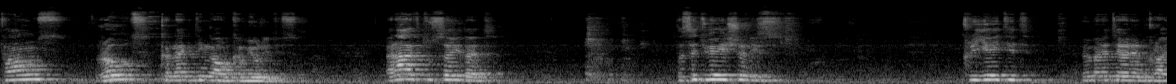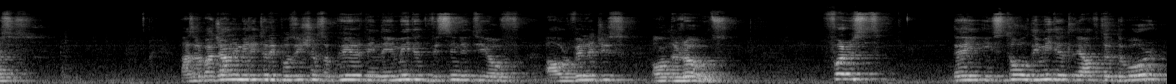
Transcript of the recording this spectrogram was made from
towns, roads connecting our communities. And I have to say that the situation is created humanitarian crisis. Azerbaijani military positions appeared in the immediate vicinity of our villages on the roads. First, they installed immediately after the war,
